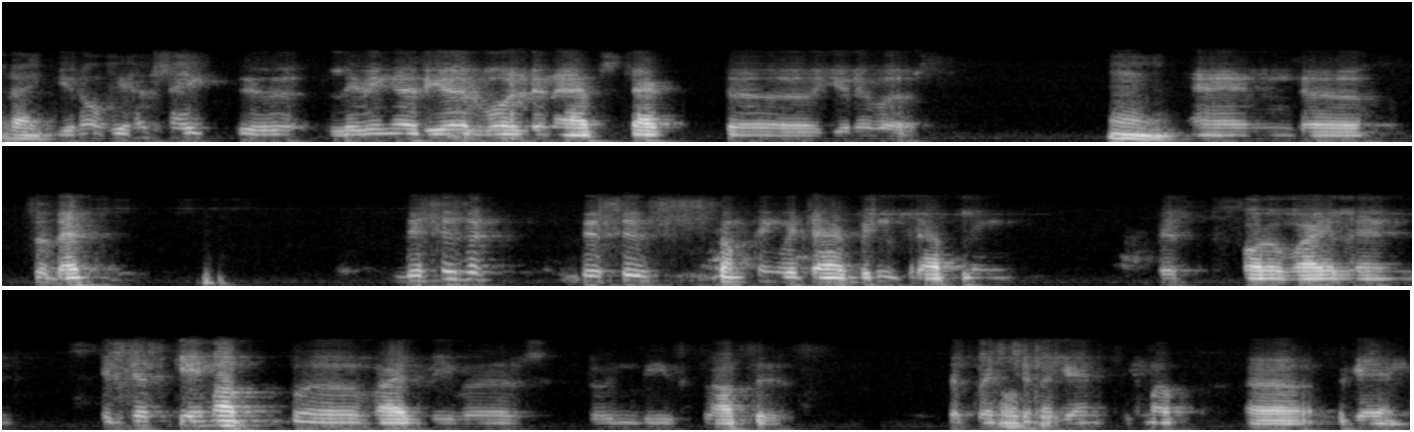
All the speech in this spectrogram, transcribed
right you know we are like uh, living a real world in an abstract uh, universe mm. and uh, so that this is a this is something which i have been grappling with for a while and it just came up uh, while we were doing these classes the question Okay. again came up uh, again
